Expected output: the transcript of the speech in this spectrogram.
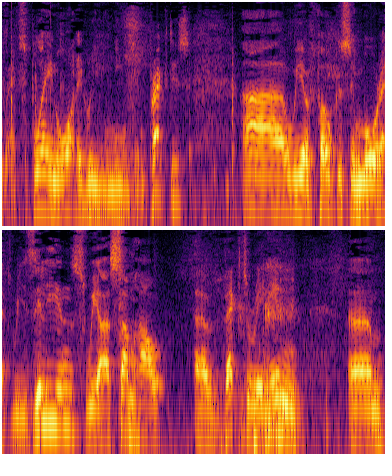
to explain what it really means in practice. Uh, we are focusing more at resilience. We are somehow uh, vectoring in um,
